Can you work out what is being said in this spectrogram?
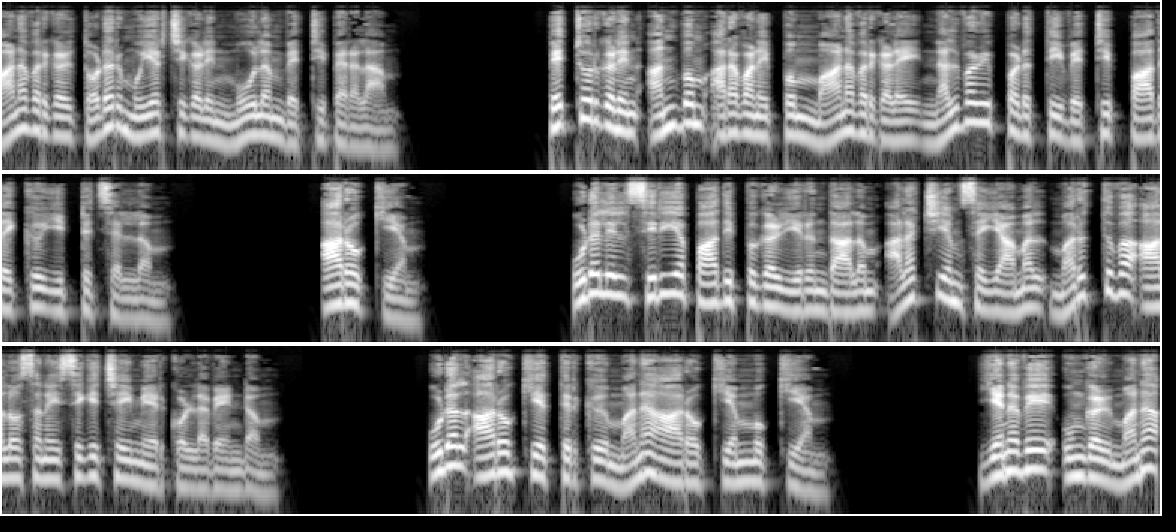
மாணவர்கள் தொடர் முயற்சிகளின் மூலம் வெற்றி பெறலாம். பெற்றோர்களின் அன்பும் அரவணைப்பும் மாணவர்களை நல்வழிப்படுத்தி வெற்றிப் பாதைக்கு இட்டுச் செல்லும். ஆரோக்கியம். உடலில் சிறிய பாதிப்புகள் இருந்தாலும் அலட்சியம் செய்யாமல் மருத்துவ ஆலோசனை சிகிச்சை மேற்கொள்ள வேண்டும். உடல் ஆரோக்கியத்திற்கு மன ஆரோக்கியம் முக்கியம். எனவே உங்கள் மன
